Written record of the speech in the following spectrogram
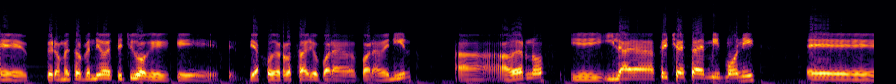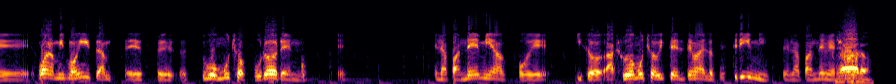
Eh, pero me sorprendió este chico que, que viajó de Rosario para, para venir a, vernos. Y, la fecha esta de Mismo Nick, eh, bueno, Mismo Nick tuvo mucho furor en, en, la pandemia, porque hizo, ayudó mucho, viste, el tema de los streamings en la pandemia. Claro.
